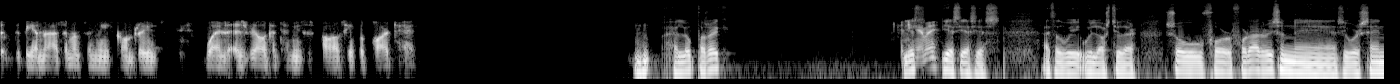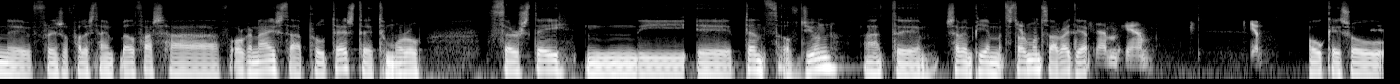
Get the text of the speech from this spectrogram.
to, to be in residence in these countries while Israel continues its policy of apartheid. Mm-hmm. Hello, Padraig. Can yes, you hear me? Yes, yes, yes. I thought we, we lost you there. So for, for that reason, uh, as you were saying, uh, Friends of Palestine Belfast have organised a protest uh, tomorrow, Thursday, the 10th of June at 7 p.m. at Stormont. Is that right? Yeah. 7 p.m. Yep. Okay, so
